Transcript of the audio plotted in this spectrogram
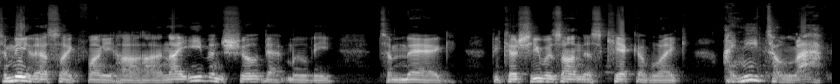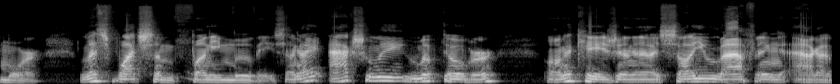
To me, that's like funny, haha. And I even showed that movie to Meg because she was on this kick of like, I need to laugh more. Let's watch some funny movies. And I actually looked over on occasion and I saw you laughing at a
